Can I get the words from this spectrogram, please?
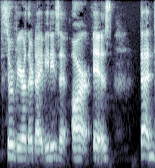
severe their diabetes it are is, that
